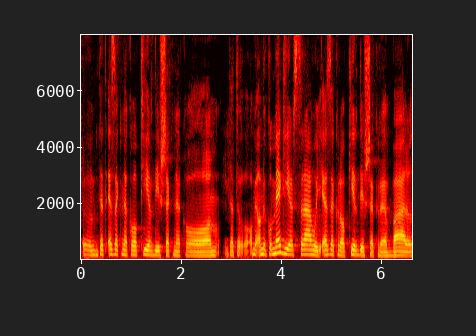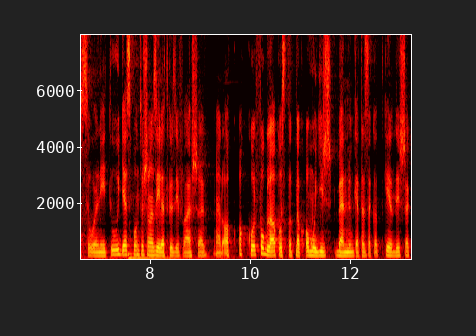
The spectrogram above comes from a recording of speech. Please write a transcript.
tehát ezeknek a kérdéseknek a, tehát amikor megérsz rá, hogy ezekre a kérdésekre válaszolni tudj, ez pontosan az életközépválság. Mert ak- akkor foglalkoztatnak amúgy is bennünket ezek a kérdések.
